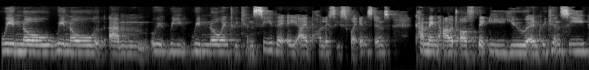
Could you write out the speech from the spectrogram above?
We know, we know, um, we, we, we know and we can see the AI policies, for instance, coming out of the EU, and we can see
